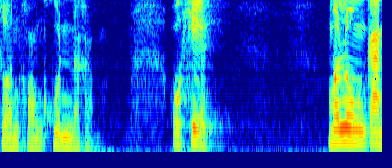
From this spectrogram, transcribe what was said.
ส่วนของคุณนะครับ โอเค มาลงกัน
